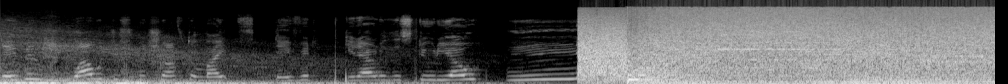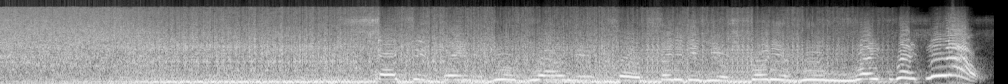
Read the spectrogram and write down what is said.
David, why would you switch off the lights? David, get out of the studio. No! sexy baby, you're grounded for infinity years, put in room right, right now!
